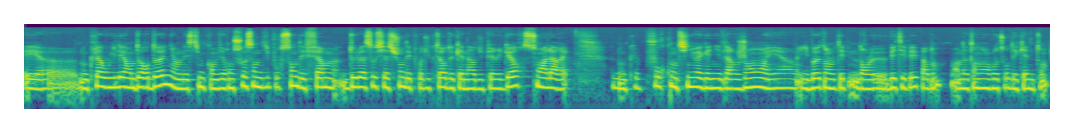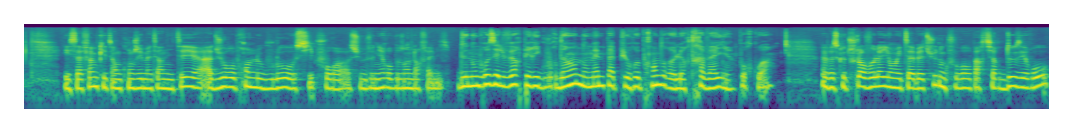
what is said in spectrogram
Et euh, donc là où il est en Dordogne, on estime qu'environ 70% des fermes de l'association des producteurs de canards du Périgord sont à l'arrêt. Donc pour continuer à gagner de l'argent, euh, il bosse dans le, BTP en attendant le retour des cantons. Et sa femme qui était en congé maternité a dû reprendre le boulot aussi pour euh, subvenir aux besoins de leur famille. De nombreux éleveurs périgourdins n'ont même pas pu reprendre leur travail. Pourquoi? Parce que toutes leurs volailles ont été abattues, donc il faut repartir de zéro.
